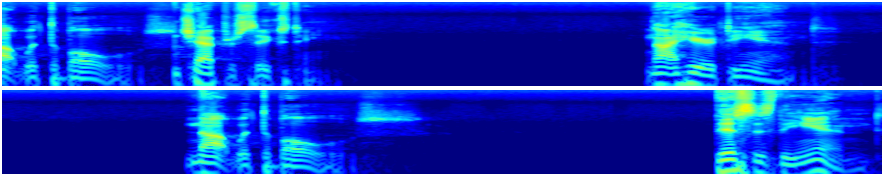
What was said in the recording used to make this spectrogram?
Not with the bowls. Chapter 16. Not here at the end. Not with the bowls. This is the end.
